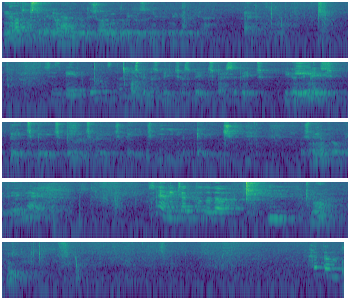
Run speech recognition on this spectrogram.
Nem, hát hoztam egy ajándékot, és arra mondtam, hogy hozzak neked még egy virágot. Erre mondom. És ez Bécsből hoztad? Az, az Bécs, az Bécs, persze Bécs. Igazi Bécs? Bécs. Bécs, Bécs, Bécs, Bécs, Bécs, Bécs. És mi a probléma? Tényleg? Semmi, csak tudod a... Na, mi? Hát a...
